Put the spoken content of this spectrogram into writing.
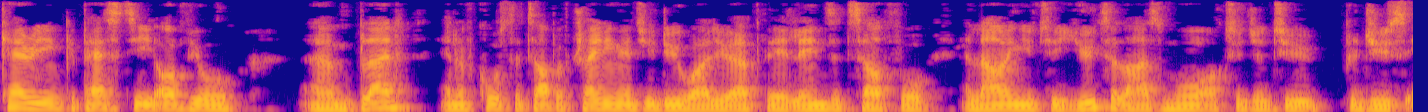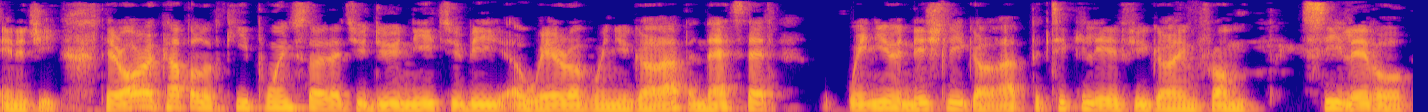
carrying capacity of your um, blood. And of course, the type of training that you do while you're up there lends itself for allowing you to utilize more oxygen to produce energy. There are a couple of key points though that you do need to be aware of when you go up. And that's that when you initially go up, particularly if you're going from sea level,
